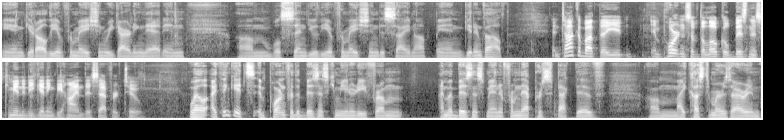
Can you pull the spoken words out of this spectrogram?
and get all the information regarding that. And um, we'll send you the information to sign up and get involved. And talk about the importance of the local business community getting behind this effort, too. Well, I think it's important for the business community from, I'm a businessman, and from that perspective, um, my customers are in,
